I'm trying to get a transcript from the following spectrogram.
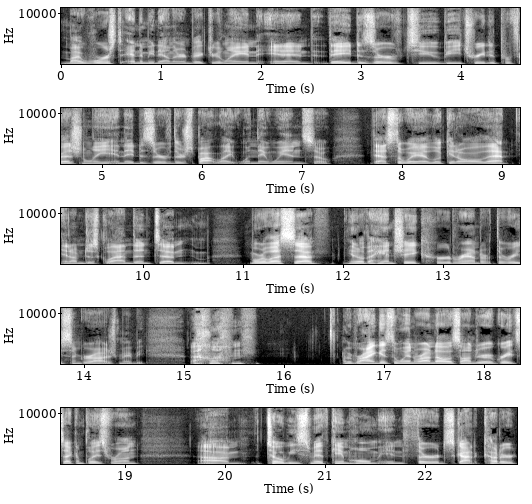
my worst enemy down there in victory lane and they deserve to be treated professionally and they deserve their spotlight when they win. So that's the way i look at all that and i'm just glad that um, more or less uh, you know the handshake heard around the racing garage maybe. Um, brian gets the win. Ron d'alessandro great second place run. Um, toby smith came home in third. Scott cutter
